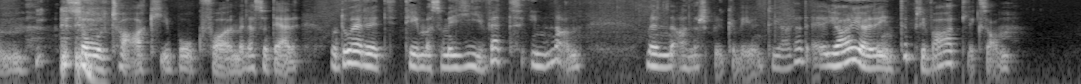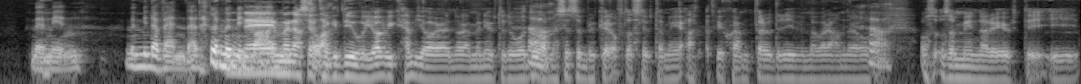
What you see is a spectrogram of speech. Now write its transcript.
um, soul talk i bokform eller sådär. Och då är det ett tema som är givet innan. Men annars brukar vi ju inte göra det. Jag gör det inte privat liksom. Med min med mina vänner eller med min Nej, man. Nej, men alltså jag tänker du och jag, vi kan göra några minuter då och då. Ja. Men sen så brukar det ofta sluta med att, att vi skämtar och driver med varandra. Och, ja. och, så, och, så, mynnar det ut i, i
